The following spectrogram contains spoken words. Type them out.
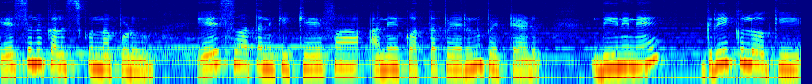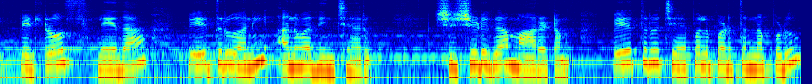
యేసును కలుసుకున్నప్పుడు యేసు అతనికి కేఫా అనే కొత్త పేరును పెట్టాడు. దీనినే గ్రీకులోకి పెట్రోస్ లేదా పేతురు అని అనువదించారు. శిష్యుడిగా మారటం. పేతురు చేపలు పడుతున్నప్పుడు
